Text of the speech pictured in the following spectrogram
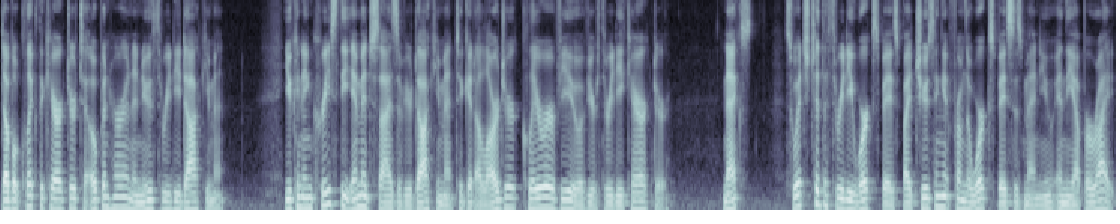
Double-click the character to open her in a new 3D document. You can increase the image size of your document to get a larger, clearer view of your 3D character. Next, switch to the 3D workspace by choosing it from the Workspaces menu in the upper right.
